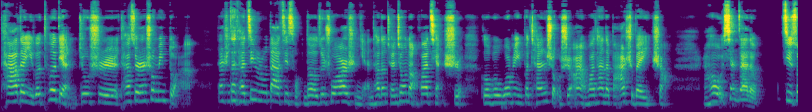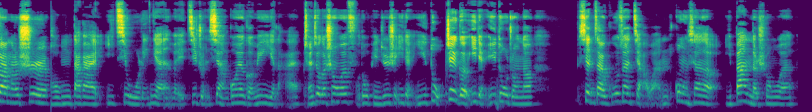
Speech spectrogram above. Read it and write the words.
它的一个特点就是它虽然寿命短，但是在它进入大气层的最初二十年，它的全球暖化潜势 （global warming potential） 是二氧化碳的八十倍以上。然后现在的计算呢，是从大概一七五零年为基准线，工业革命以来，全球的升温幅度平均是一点一度。这个一点一度中呢，现在估算甲烷贡献了一半的升温，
